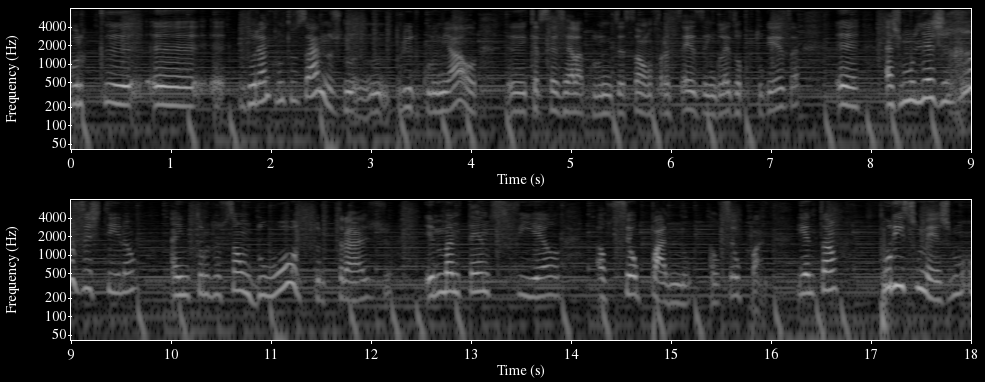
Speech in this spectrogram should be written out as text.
porque eh, durante muitos anos, no, período colonial, eh, quer seja ela a colonização francesa, inglesa ou portuguesa, eh, as mulheres resistiram à introdução do outro traje, mantendo-se fiel ao seu pano, ao seu pano. E então, por isso mesmo,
